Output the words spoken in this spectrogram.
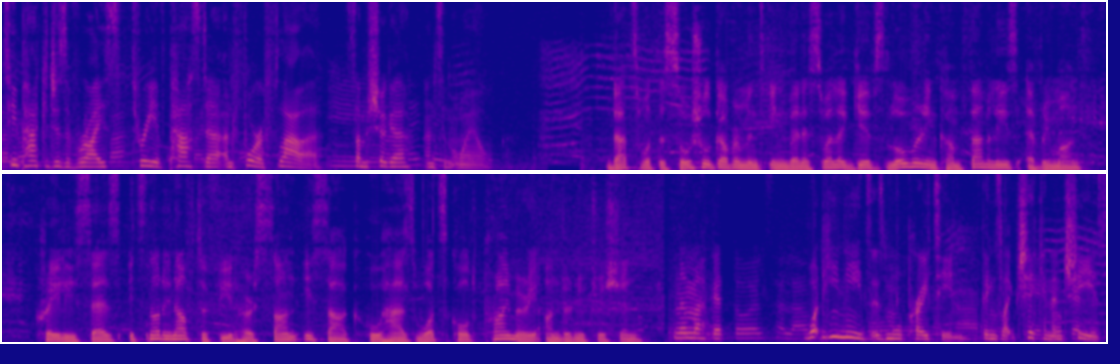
Two packages of rice, three of pasta, and four of flour, some sugar, and some oil. That's what the social government in Venezuela gives lower income families every month. Crayley says it's not enough to feed her son Isaac, who has what's called primary undernutrition. What he needs is more protein, things like chicken and cheese,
